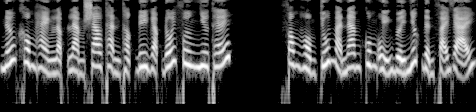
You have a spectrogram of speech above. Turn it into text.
Nếu không Hàng Lập làm sao thành thật đi gặp đối phương như thế. Phong hồn chú mà Nam Cung Uyển bị nhất định phải giải.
